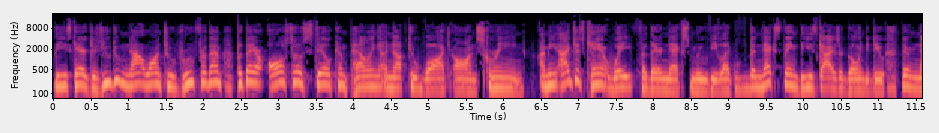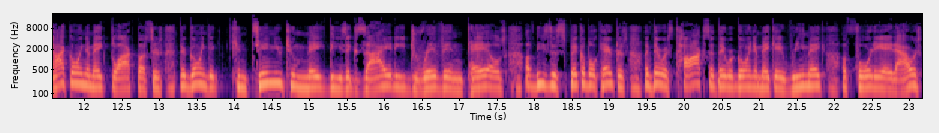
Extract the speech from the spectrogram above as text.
these characters. You do not want to root for them, but they are also still compelling enough to watch on screen. I mean, I just can't wait for their next movie. Like the next thing these guys are going to do, they're not going to make blockbusters. They're going to continue to make these anxiety driven tales of these despicable characters. Like there was talks that they were going to make a remake of 48 hours.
